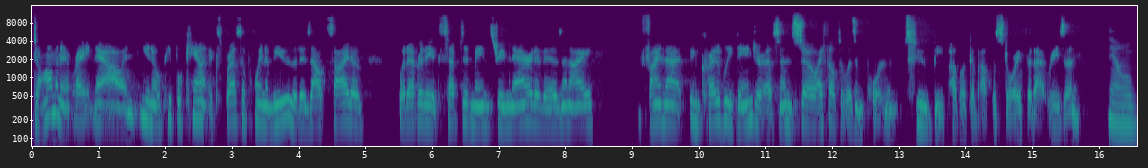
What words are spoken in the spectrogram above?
dominant right now. And, you know, people can't express a point of view that is outside of whatever the accepted mainstream narrative is. And I find that incredibly dangerous. And so I felt it was important to be public about the story for that reason. Now,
